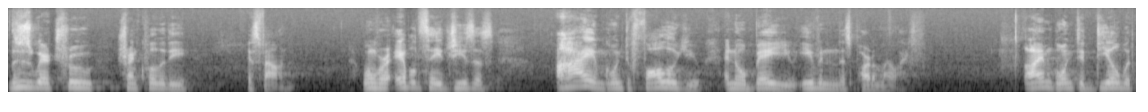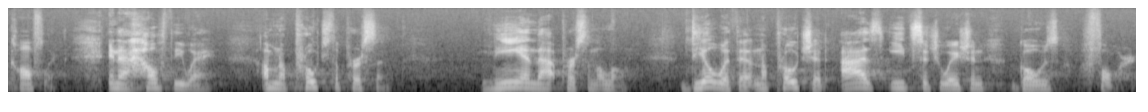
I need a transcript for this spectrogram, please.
This is where true tranquility is found. When we're able to say, Jesus, I am going to follow you and obey you even in this part of my life. I am going to deal with conflict in a healthy way. I'm going to approach the person me and that person alone. Deal with it and approach it as each situation goes forward.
